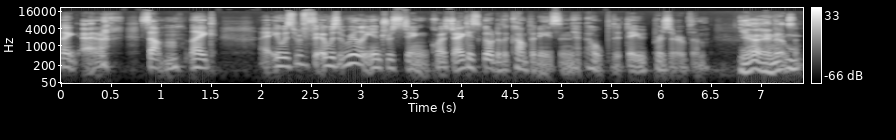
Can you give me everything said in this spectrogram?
Like I don't something like it was it was a really interesting question. I guess go to the companies and hope that they preserve them. Yeah, and um,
